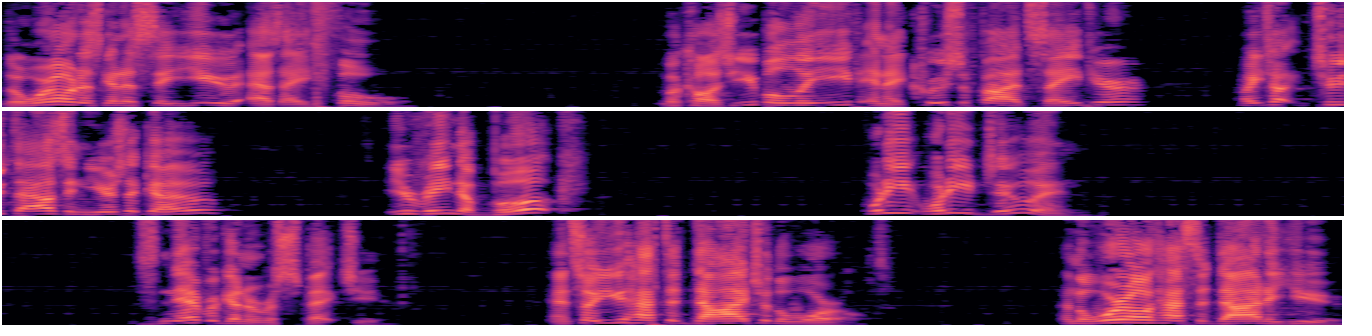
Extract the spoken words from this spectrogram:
The world is going to see you as a fool because you believe in a crucified Savior? Are you talking 2,000 years ago? You're reading a book? What are you, what are you doing? It's never going to respect you. And so you have to die to the world. And the world has to die to you.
